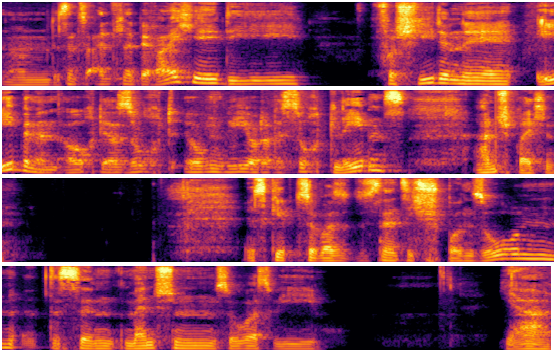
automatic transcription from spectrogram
Ähm, das sind so einzelne Bereiche, die verschiedene Ebenen auch der Sucht irgendwie oder des Suchtlebens ansprechen. Es gibt sowas, das nennt sich Sponsoren. Das sind Menschen, sowas wie, ja,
